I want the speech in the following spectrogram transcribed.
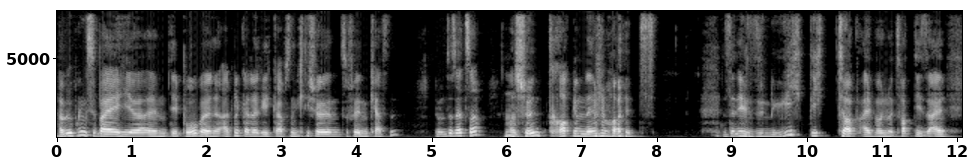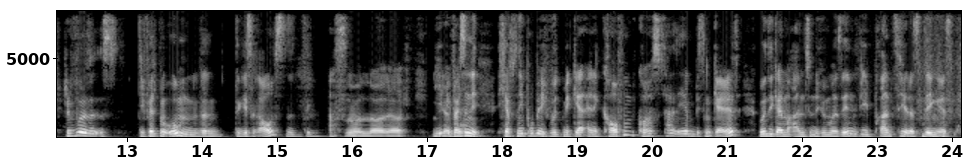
Aber übrigens bei hier im Depot, bei der Altmarkt-Galerie, gab es einen richtig schönen, zufriedenen Kerzen, den Untersetzer, Hm. aus schön trockenem Holz. Das ist dann eben so ein richtig top, einfach nur Top-Design. Stell dir vor, das ist- die fällt mir um und dann du gehst raus. Ach so, lol, ja. ich, ich weiß nicht, ich habe es nie probiert, ich würde mir gerne eine kaufen, kostet halt eben ein bisschen Geld, würde die gerne mal anzünden, ich will mal sehen, wie brandsicher das Ding ist.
